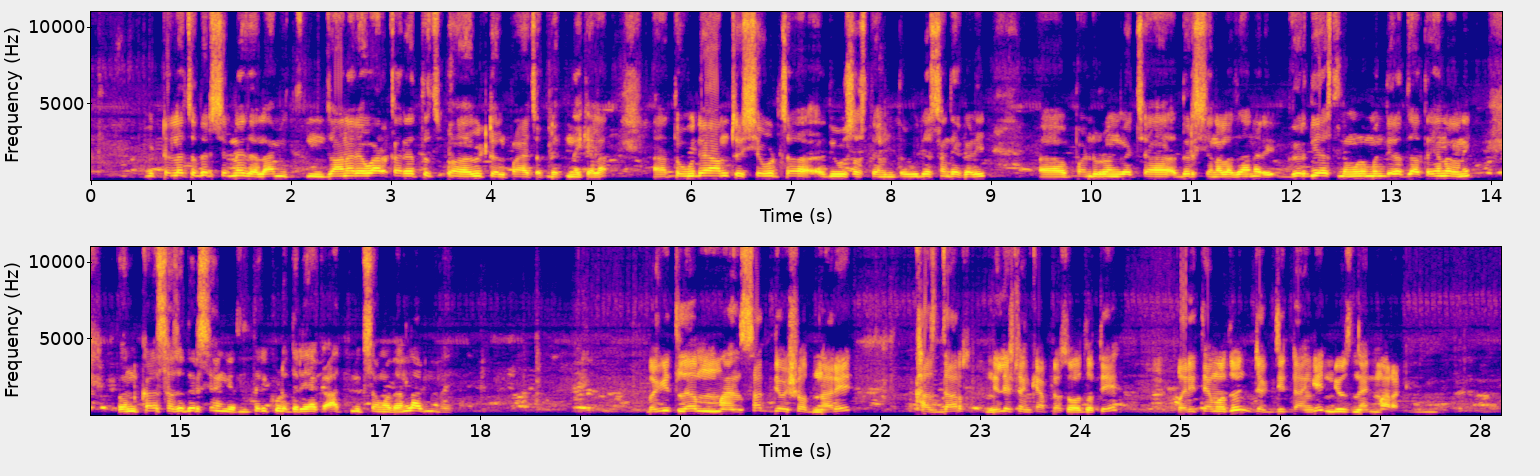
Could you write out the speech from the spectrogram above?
विठ्ठलाचं दर्शन नाही झालं. आम्ही जाणाऱ्या वारकऱ्यातच विठ्ठल पाहायचा प्रयत्न केला. आता उद्या आमचा शेवटचा दिवस असल्यानंतर उद्या संध्याकाळी पांडुरंगाच्या दर्शनाला जाणार आहे. गर्दी असल्यामुळं मंदिरात जाता येणार नाही. पण कळसाचं दर्शन घेतलं तरी कुठंतरी एक आत्मिक समाधान लागणार आहे. बघितलं माणसात देव शोधणारे खासदार निलेश लंके आपल्यासोबत होते. परित्यामधून जगजित डांगे न्यूज नाईन मराठी.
